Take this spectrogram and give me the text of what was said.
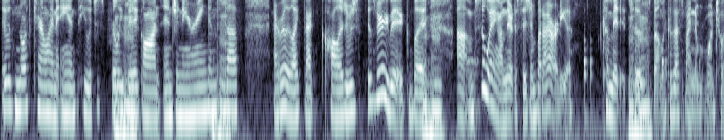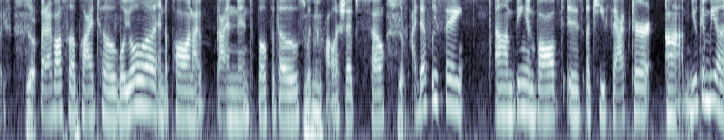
It was North Carolina A and T, which is really Mm-hmm. big on engineering and stuff. I really like that college. It was it's very big, but Mm-hmm. um, I'm still waiting on their decision. But I already uh, committed to Spelman because that's my number one choice. But I've also applied to Loyola and DePaul, and I've gotten into both of those with scholarships. So Mm-hmm. Yep. I definitely say um, being involved is a key factor. um, you can be uh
